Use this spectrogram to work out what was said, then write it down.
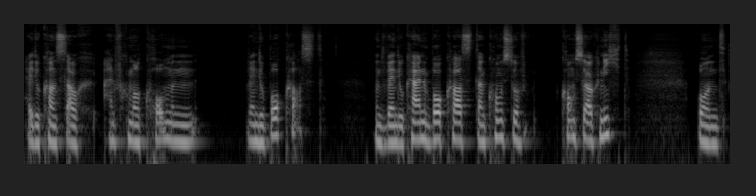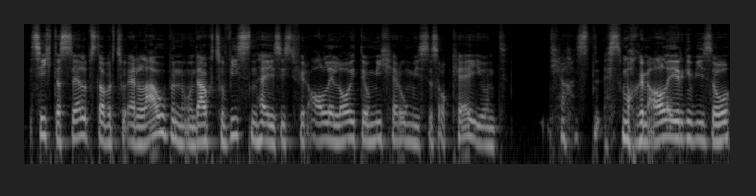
hey, du kannst auch einfach mal kommen, wenn du Bock hast. Und wenn du keinen Bock hast, dann kommst du, kommst du auch nicht. Und sich das selbst aber zu erlauben und auch zu wissen, hey, es ist für alle Leute um mich herum, ist es okay und ja, es, es, machen alle irgendwie so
